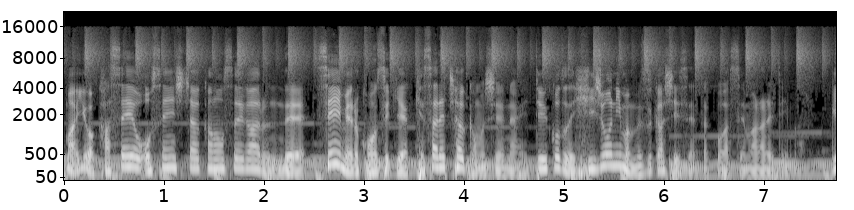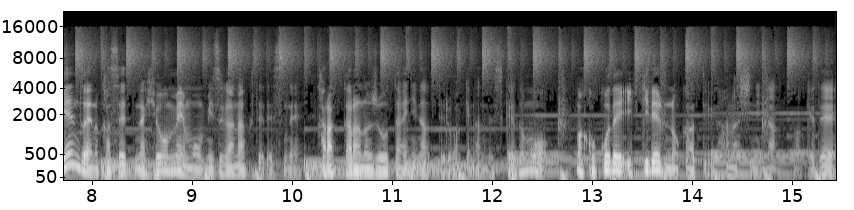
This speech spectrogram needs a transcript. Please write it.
まあ、要は火星を汚染しちゃう可能性があるんで生命の痕跡が消されちゃうかもしれないということで非常に今難しい選択は迫られています現在の火星っていうのは表面も水がなくてですねカラッカラの状態になってるわけなんですけれども、まあ、ここで生きれるのかという話になるわけで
